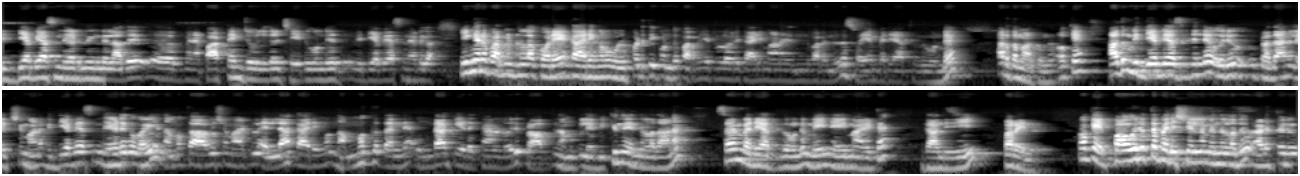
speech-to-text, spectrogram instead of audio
വിദ്യാഭ്യാസം നേടുന്നുണ്ടെങ്കിൽ അത് പിന്നെ പാർട്ട് ടൈം ജോലികൾ ചെയ്തുകൊണ്ട് വിദ്യാഭ്യാസം നേടുക. ഇങ്ങനെ പറഞ്ഞിട്ടുള്ള കുറേ കാര്യങ്ങൾ ഉൾപ്പെടുത്തിക്കൊണ്ട് പറഞ്ഞിട്ടുള്ള ഒരു കാര്യമാണ് എന്ന് പറയുന്നത് സ്വയം പര്യാപ്തത കൊണ്ട് അർത്ഥമാക്കുന്നത്. ഓക്കെ അതും വിദ്യാഭ്യാസത്തിന്റെ ഒരു പ്രധാന ലക്ഷ്യമാണ്. വിദ്യാഭ്യാസം നേടുക വഴി നമുക്ക് ആവശ്യമായിട്ടുള്ള എല്ലാ കാര്യങ്ങളും നമുക്ക് തന്നെ ഉണ്ടാക്കിയെടുക്കാനുള്ള ഒരു പ്രാപ്തി നമുക്ക് ലഭിക്കുന്നു എന്നുള്ളതാണ് സ്വയം പര്യാപ്തത കൊണ്ട് മെയിൻ എയിം ആയിട്ട് ഗാന്ധിജി പറയുന്നത്. ഓക്കെ പൗരത്വ പരിശീലനം എന്നുള്ളത് അടുത്തൊരു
